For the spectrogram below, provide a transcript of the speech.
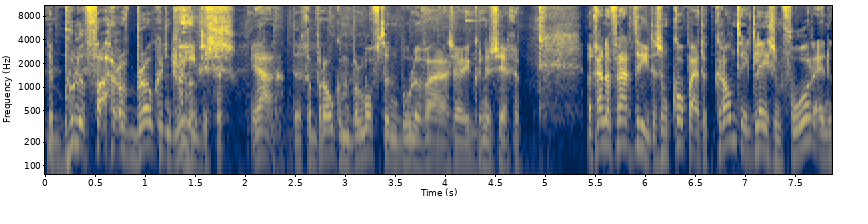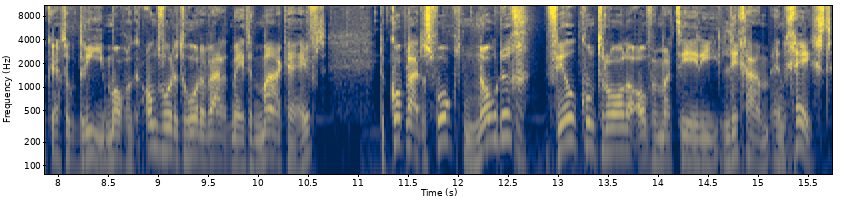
De Boulevard of Broken Dreams. Ja, de gebroken beloften boulevard zou je kunnen zeggen. We gaan naar vraag 3. Dat is een kop uit de krant. Ik lees hem voor en u krijgt ook drie mogelijke antwoorden te horen waar het mee te maken heeft. De kop luidt als volgt. Nodig veel controle over materie, lichaam en geest.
